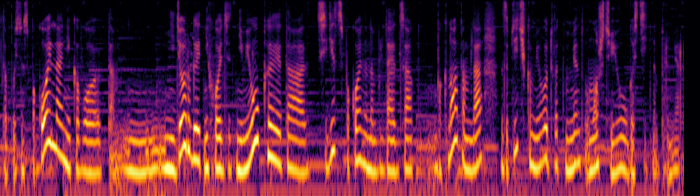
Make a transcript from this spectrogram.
Допустим, спокойно, никого там не дергает, не ходит, не мяукает, а сидит спокойно, наблюдает за в окно там, да, за птичками, и вот в этот момент вы можете ее угостить, например.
